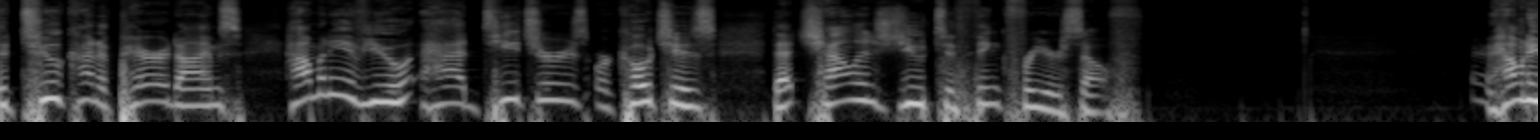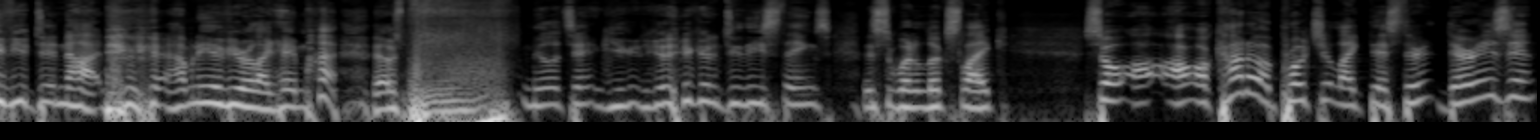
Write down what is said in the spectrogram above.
the two kind of paradigms. How many of you had teachers or coaches that challenged you to think for yourself? How many of you did not? How many of you are like, hey, my, that was militant. You, you're going to do these things. This is what it looks like. So I'll, I'll kind of approach it like this. There, there isn't,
